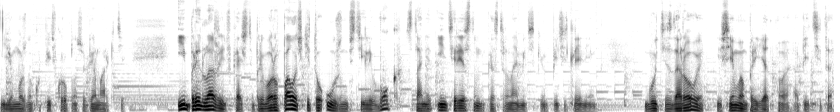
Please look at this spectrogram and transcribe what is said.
ее можно купить в крупном супермаркете, и предложить в качестве приборов палочки, то ужин в стиле вок станет интересным гастрономическим впечатлением. Будьте здоровы и всем вам приятного аппетита!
